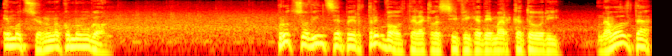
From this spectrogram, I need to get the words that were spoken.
emozionano come un gol. Pruzzo vinse per tre volte la classifica dei marcatori. Una volta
